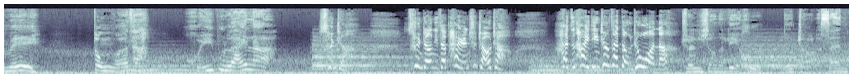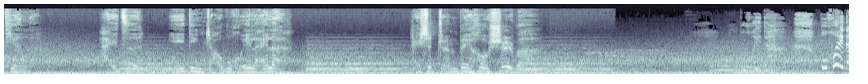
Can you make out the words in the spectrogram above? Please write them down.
梅，冬娃他回不来了。村长，村长，你再派人去找找，孩子他一定正在等着我呢。村上的猎户都找了三天了，孩子一定找不回来了。还是准备后事吧。不会的，不会的，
